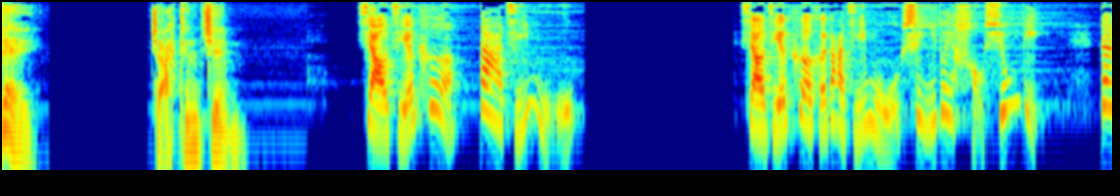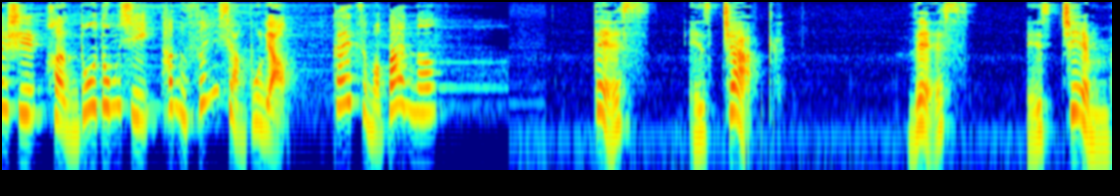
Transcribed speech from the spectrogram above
J. Jack and Jim. 小杰克、大吉姆。小杰克和大吉姆是一对好兄弟，但是很多东西他们分享不了，该怎么办呢？This is Jack. This is Jim.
